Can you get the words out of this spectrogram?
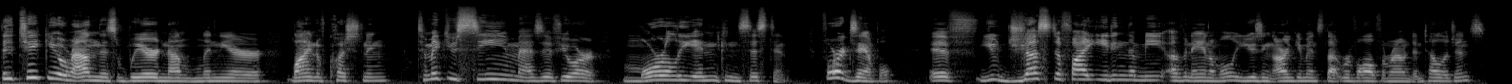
They take you around this weird, nonlinear line of questioning to make you seem as if you are morally inconsistent. For example, if you justify eating the meat of an animal using arguments that revolve around intelligence,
